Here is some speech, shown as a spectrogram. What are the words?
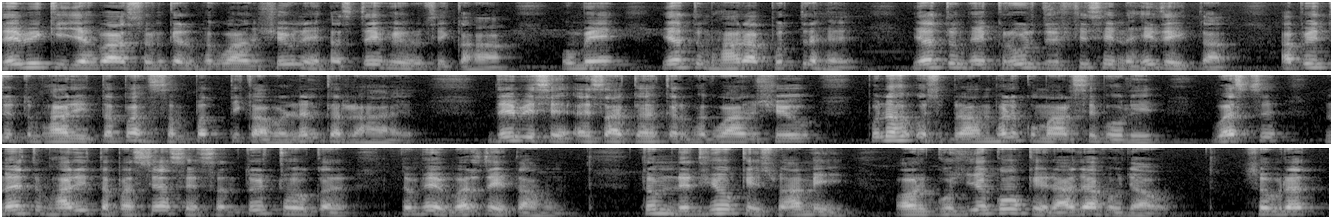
देवी की यह बात सुनकर भगवान शिव ने हँसते हुए उनसे कहा, उमे, यह तुम्हारा पुत्र है। यह तुम्हें क्रूर दृष्टि से नहीं देखता, अपितु तो तुम्हारी तपह संपत्ति का वर्णन कर रहा है। देवी से ऐसा कहकर भगवान शिव पुनः उस ब्राह्मण कुमार से बोले वस्त मैं तुम्हारी तपस्या से संतुष्ट होकर तुम्हें वर देता हूँ। तुम निधियों के स्वामी और गुह्यकों के राजा हो जाओ। सुव्रत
